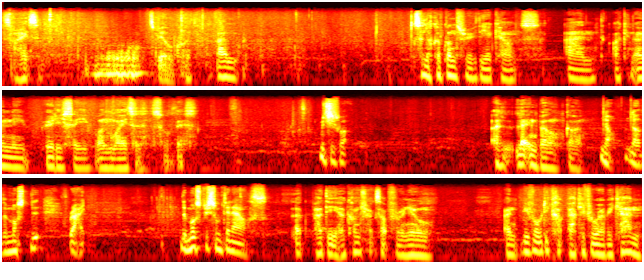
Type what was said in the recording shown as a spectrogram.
Sorry, it's it's a bit awkward. Um, so look, I've gone through the accounts, and I can only really see one way to solve this: Which is what? uh, letting Belle go. No, no, there must. Right. There must be something else. Look, Paddy, her contract's up for renewal, and we've already cut back everywhere we can.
